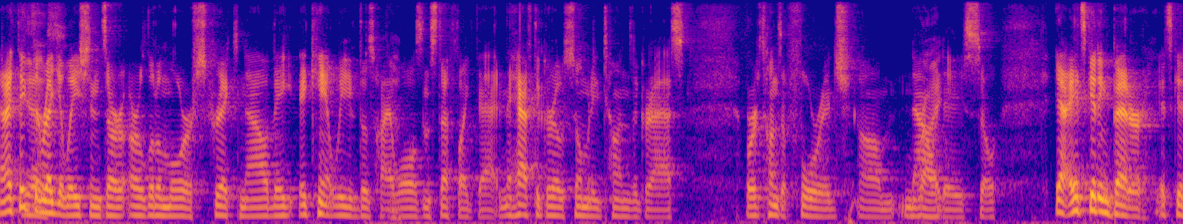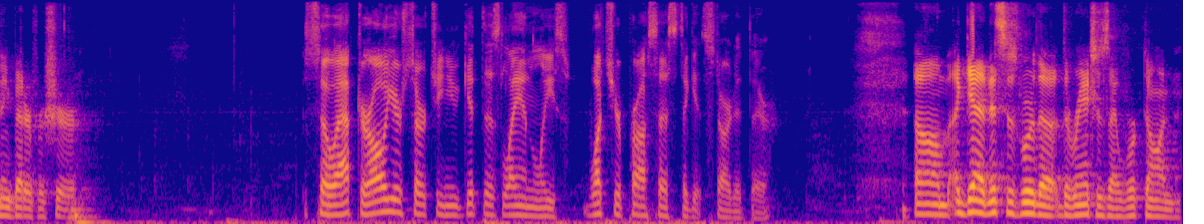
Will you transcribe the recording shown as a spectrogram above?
And I think the regulations are, are a little more strict now. They they can't leave those high walls and stuff like that, and they have to grow so many tons of grass or tons of forage um, nowadays. So, yeah, it's getting better. It's getting better for sure. So after all your searching, you get this land lease. What's your process to get started there? Um, again, this is where the, the ranches I worked on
